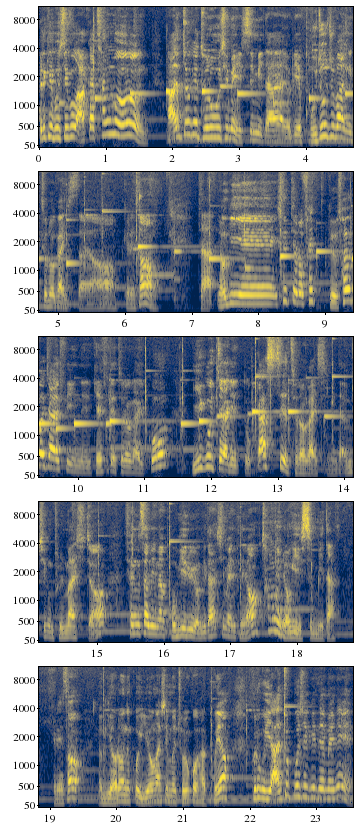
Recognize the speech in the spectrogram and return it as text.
이렇게 보시고 아까 창문 안쪽에 들어오시면 있습니다. 여기에 보조 주방이 들어가 있어요. 그래서 자 여기에 실제로 펫, 그 설거지 할 수 있는 게스트 들어가 있고 2구짜리 또 가스 들어가 있습니다. 음식은 불맛이죠. 생선이나 고기류 여기다 하시면 돼요. 창문 여기 있습니다. 그래서 여기 열어놓고 이용하시면 좋을 것 같고요. 그리고 이 안쪽 보시게 되면은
